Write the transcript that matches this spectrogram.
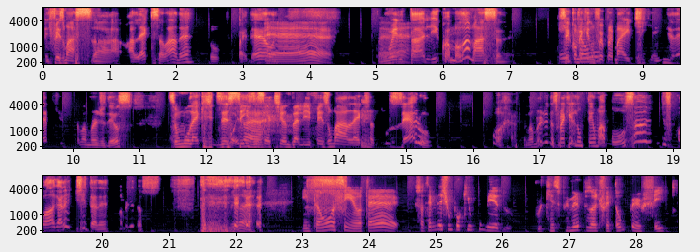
Ele fez uma a Alexa lá, né? O pai dela. É. Então é. ele tá ali com a mão na massa, né? Não sei como é que Então- não foi pra MIT ainda, né? Porque, pelo amor de Deus. Se um moleque de 16, Pois é. 17 anos ali fez uma Alexa do zero, porra, pelo amor de Deus, como é que ele não tem uma bolsa de escola garantida, né? Pelo amor de Deus. É. Então, assim, eu até. Isso até me deixa um pouquinho com medo. Porque esse primeiro episódio foi tão perfeito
